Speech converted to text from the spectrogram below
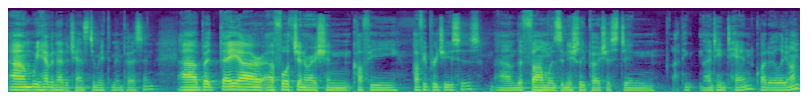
Um, we haven't had a chance to meet them in person. Uh, but they are uh, fourth generation coffee coffee producers. Um, the farm was initially purchased in think 1910, quite early on.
